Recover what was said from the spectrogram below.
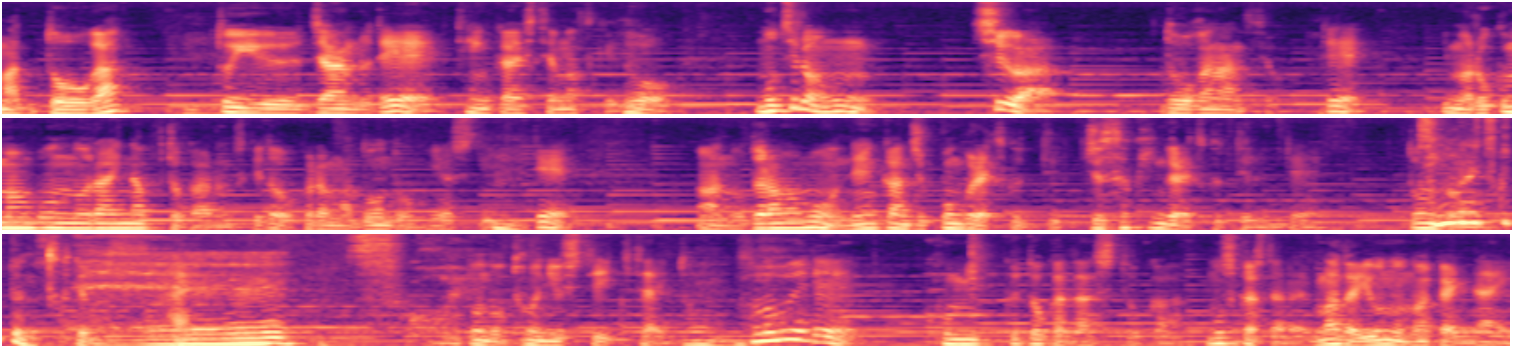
まあ、動画というジャンルで展開してますけど、もちろん種は動画なんですよ。で今6万本のラインナップとかあるんですけどこれはまあどんどん増やしていって、あのドラマも年間10本ぐらい作って10作品ぐらい作ってるんでどんどん作ってるんですか作ってます、はい、へすごい。どんどん投入していきたいと、うん。その上でコミックとか雑誌とかもしかしたらまだ世の中にない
